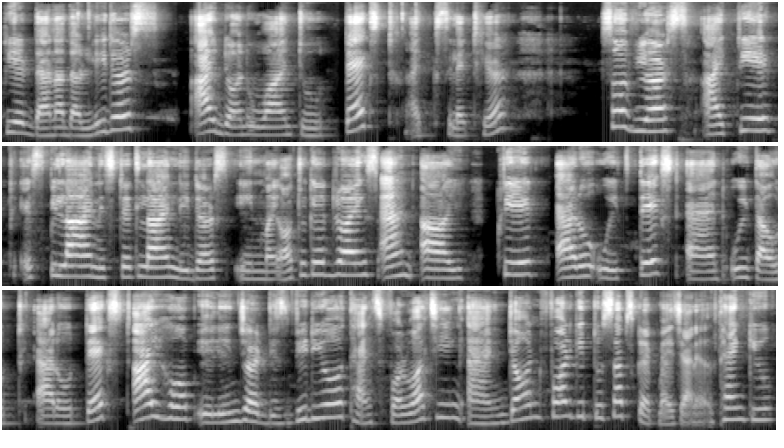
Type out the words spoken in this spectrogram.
create the another leaders I don't want to text I select here so viewers I create spline straight line leaders in my AutoCAD drawings and I create arrow with text and without arrow text. I hope you'll enjoy this video. Thanks for watching and don't forget to subscribe my channel. Thank you.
